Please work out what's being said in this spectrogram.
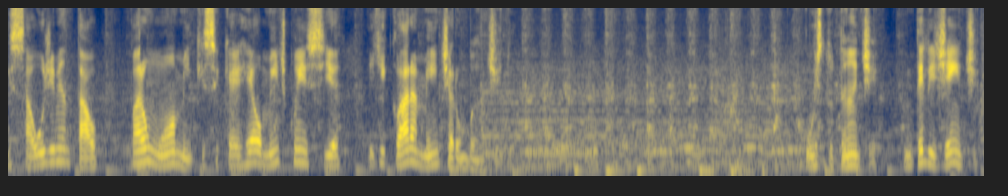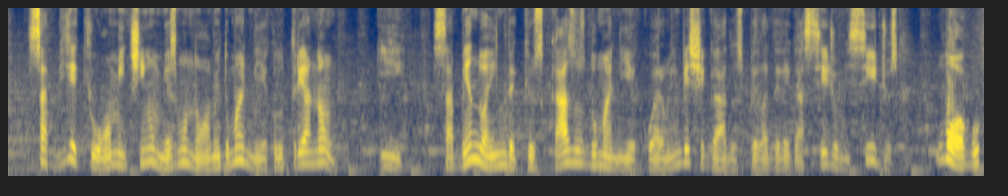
e saúde mental para um homem que sequer realmente conhecia e que claramente era um bandido. O estudante, inteligente, sabia que o homem tinha o mesmo nome do maníaco do Trianon e, sabendo ainda que os casos do maníaco eram investigados pela delegacia de homicídios, logo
